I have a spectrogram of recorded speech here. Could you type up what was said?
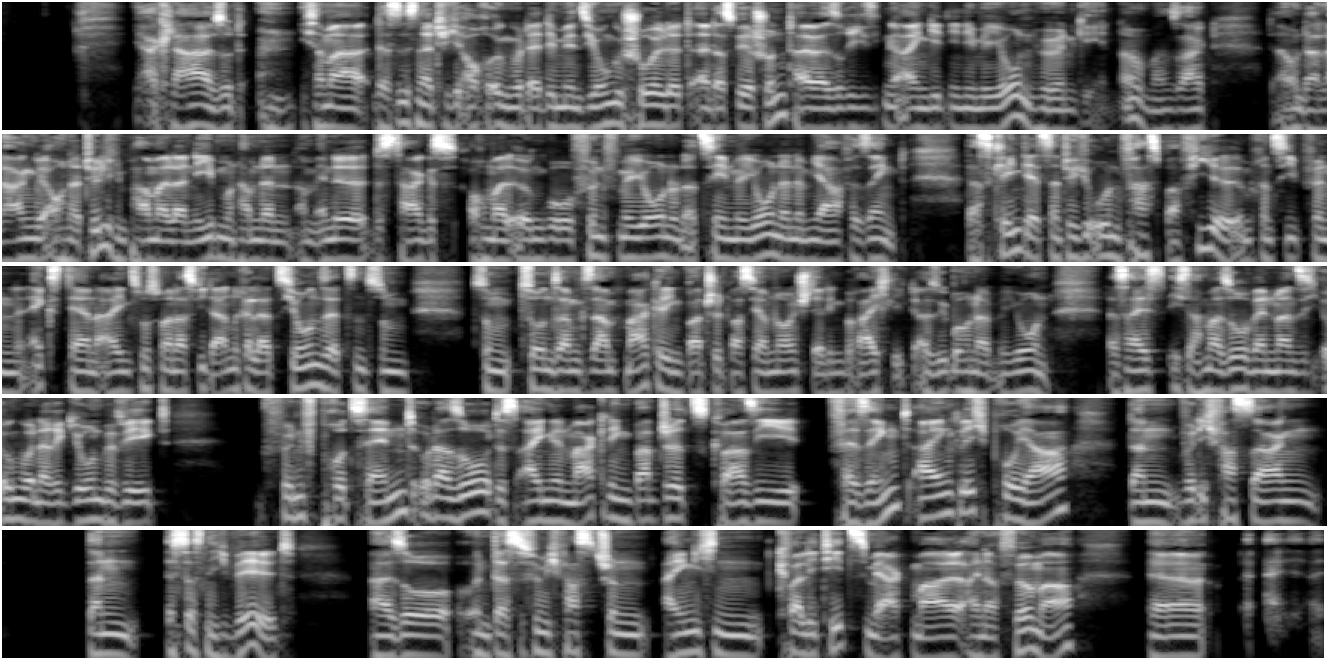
Ja, klar, also ich sag mal, das ist natürlich auch irgendwo der Dimension geschuldet, äh, dass wir schon teilweise Risiken eingehen, die in die Millionenhöhen gehen. Ne? Man sagt, und da lagen wir auch natürlich ein paar Mal daneben und haben dann am Ende des Tages auch mal irgendwo fünf Millionen oder zehn Millionen im Jahr versenkt. Das klingt jetzt natürlich unfassbar viel im Prinzip für einen externen. Allerdings muss man das wieder in Relation setzen zum, zum, zu unserem Gesamtmarketing-Budget, was ja im neunstelligen Bereich liegt, also über 100 Millionen. Das heißt, ich sag mal so, wenn man sich irgendwo in der Region bewegt, fünf Prozent oder so des eigenen Marketing-Budgets quasi versenkt eigentlich pro Jahr, dann würde ich fast sagen, dann ist das nicht wild. Also, und das ist für mich fast schon eigentlich ein Qualitätsmerkmal einer Firma. Äh,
